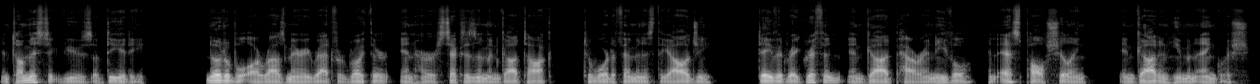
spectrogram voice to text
and Thomistic views of deity. Notable are Rosemary Radford Ruether in her Sexism and God Talk Toward a Feminist Theology, David Ray Griffin in God, Power, and Evil, and S. Paul Schilling in God and Human Anguish.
